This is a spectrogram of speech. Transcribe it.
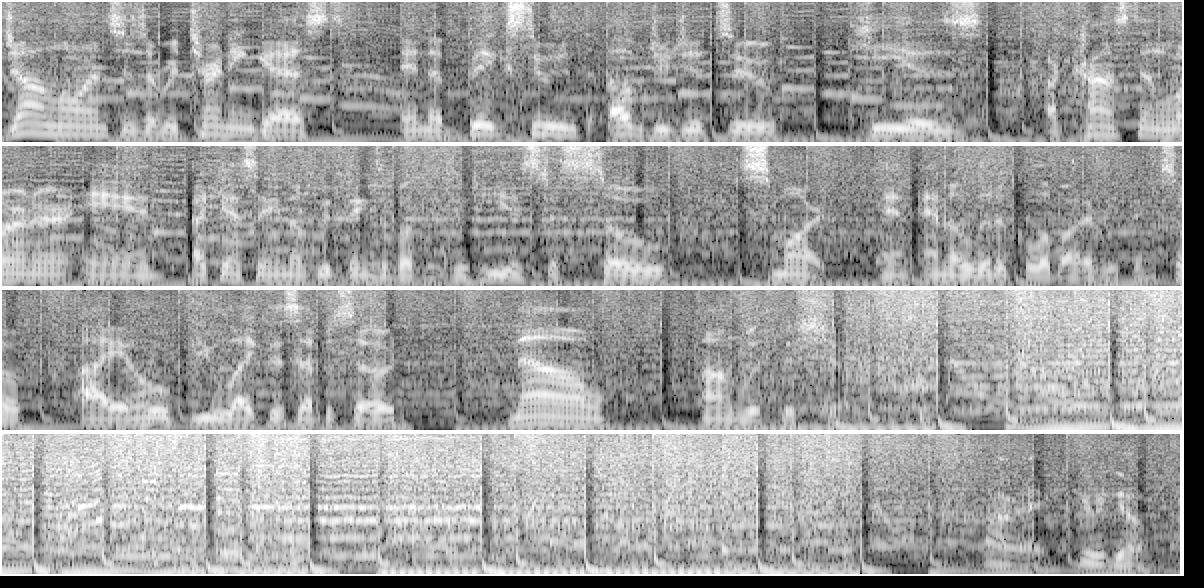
John Lawrence is a returning guest and a big student of Jiu Jitsu. He is a constant learner, and I can't say enough good things about this dude. He is just so smart and analytical about everything. So, I hope you like this episode. Now, on with the show. All right, here we go.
